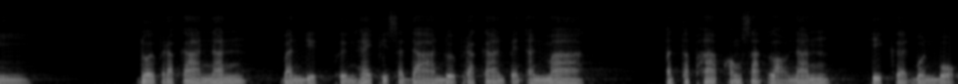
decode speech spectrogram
มี โดยประการนั้น บัณฑิตพึงให้พิสดารโดยประการเป็นอันมาก อัตภาพของสัตว์เหล่านั้นที่เกิดบนบก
